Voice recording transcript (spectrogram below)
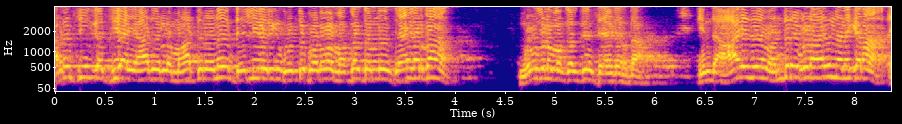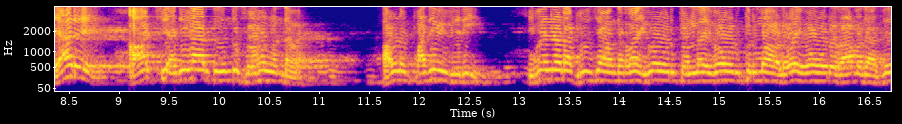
அரசியல் கட்சியா யாதவர்களை மாத்தணும்னு டெல்லி வரைக்கும் கொண்டு போனவன் மக்கள் தமிழும் சேகர் தான். கோகுல மக்கள்தையும் சேகர் தான். இந்த ஆயுதம் வந்துடக்கூடாதுன்னு நினைக்கிறான். யாரு? ஆட்சி அதிகாரத்திலிருந்து சுகம் கண்டவன். அவனுக்கு பதவி வெறி. இவன் என்னடா புதுசா வந்துடுறான்? இவன் ஒரு தொல்லை இவன் ஒரு திருமாவளவன் இவன் ஒரு ராமதாஸ்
